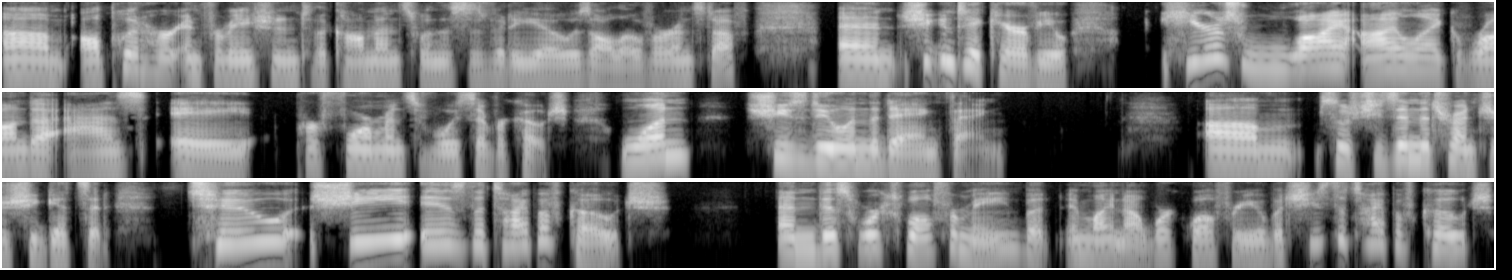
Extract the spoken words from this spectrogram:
Um, I'll put her information into the comments when this is video is all over and stuff, and she can take care of you. Here's why I like Rhonda as a performance voiceover coach. One, she's doing the dang thing. Um, so she's in the trenches, she gets it. Two, she is the type of coach, and this works well for me, but it might not work well for you, but she's the type of coach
